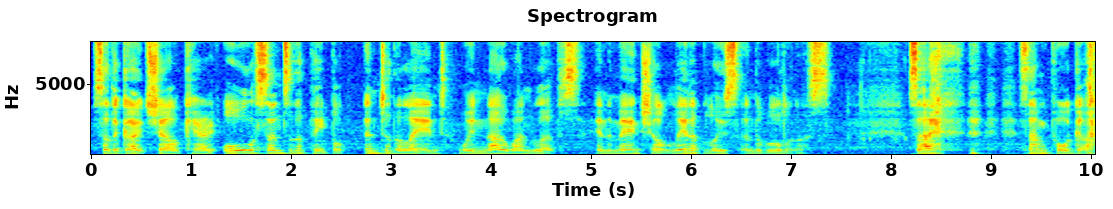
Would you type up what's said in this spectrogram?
So the goat shall carry all the sins of the people into the land where no one lives, and the man shall let it loose in the wilderness. So some poor guy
